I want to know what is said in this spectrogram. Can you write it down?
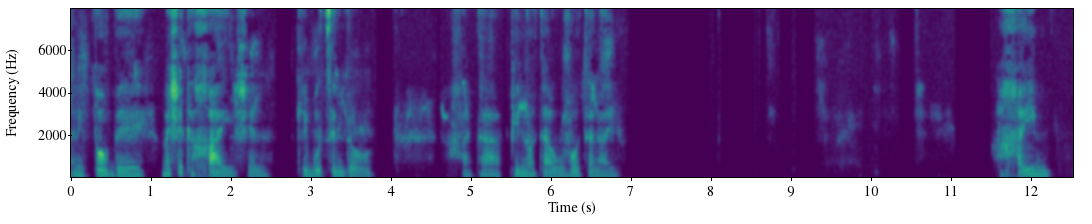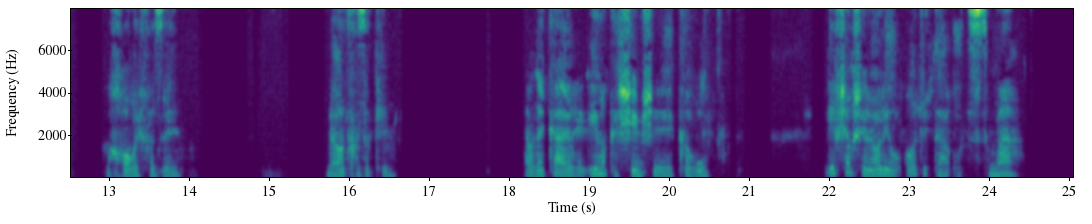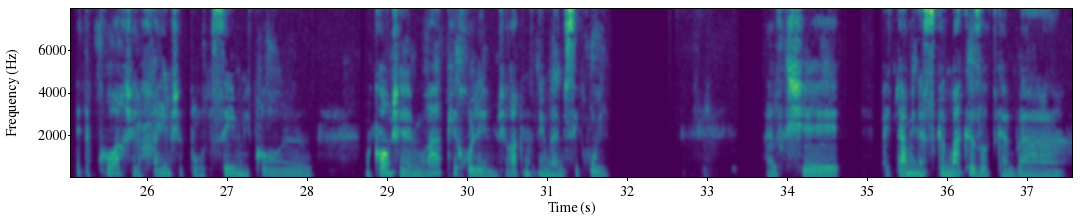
אני פה במשק החי של קיבוץ אנדור, אחת הפינות האהובות עליי. החיים בחורף הזה מאוד חזקים. על רקע האירועים הקשים שקרו, אי אפשר שלא לראות את העוצמה, את הכוח של החיים שפורצים מכל מקום שהם רק יכולים, שרק נותנים להם סיכוי. אז כשהייתה מין הסכמה כזאת כאן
